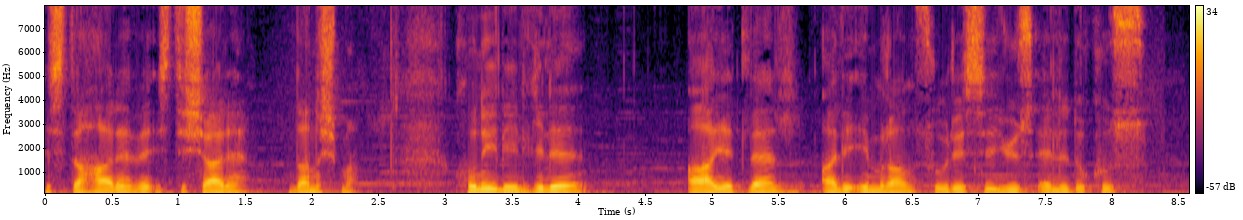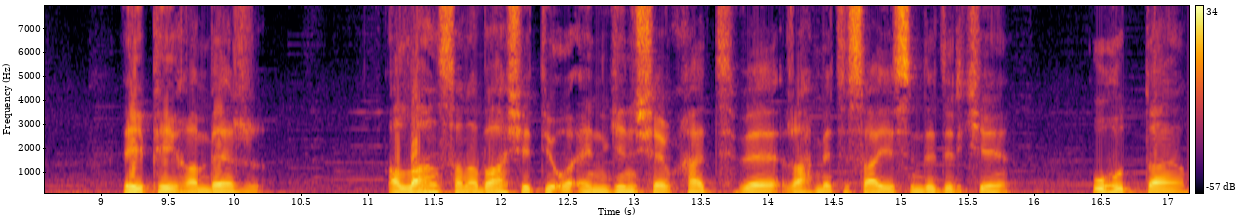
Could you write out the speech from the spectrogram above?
istihare ve istişare danışma. Konu ile ilgili ayetler Ali İmran suresi 159. Ey peygamber Allah'ın sana bahşettiği o engin şefkat ve rahmeti sayesindedir ki Uhud'da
